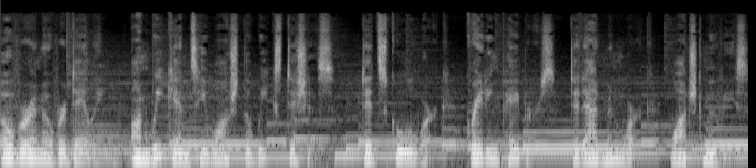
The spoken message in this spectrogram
over and over daily. On weekends, he washed the week's dishes, did schoolwork, grading papers, did admin work, watched movies,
